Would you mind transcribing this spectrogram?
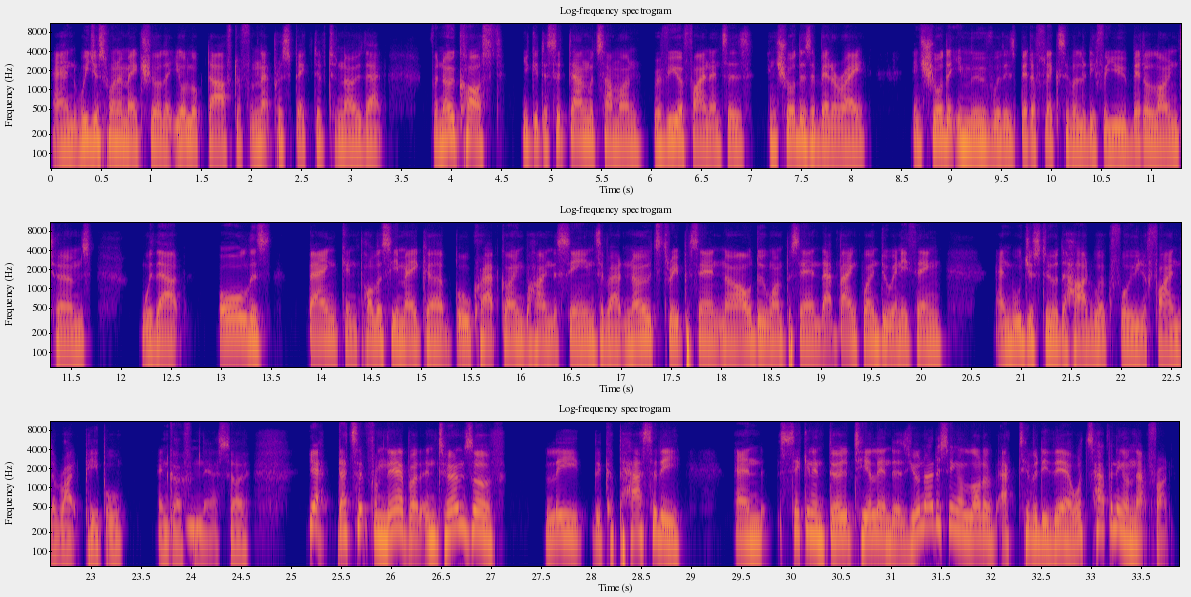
And we just want to make sure that you're looked after from that perspective to know that for no cost, you get to sit down with someone, review your finances, ensure there's a better rate, ensure that you move where there's better flexibility for you, better loan terms without all this bank and policymaker bullcrap going behind the scenes about no, it's 3%, no, I'll do 1%, that bank won't do anything. And we'll just do the hard work for you to find the right people and go from mm. there. So, yeah, that's it from there. But in terms of Leigh, the capacity and second and third tier lenders, you're noticing a lot of activity there. What's happening on that front?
